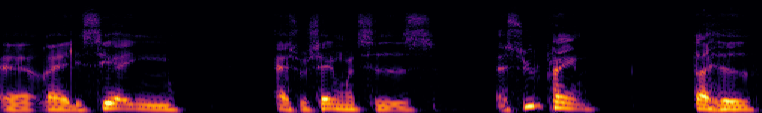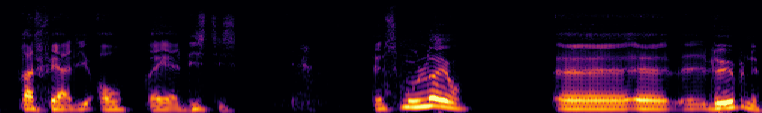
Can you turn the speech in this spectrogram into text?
øh, realiseringen af Socialdemokratiets asylplan, der hed retfærdig og realistisk. Den smuldrer jo øh, øh, løbende.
